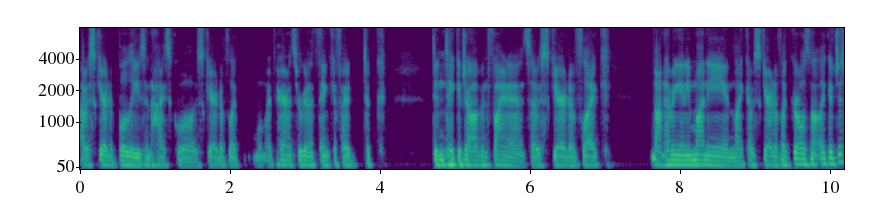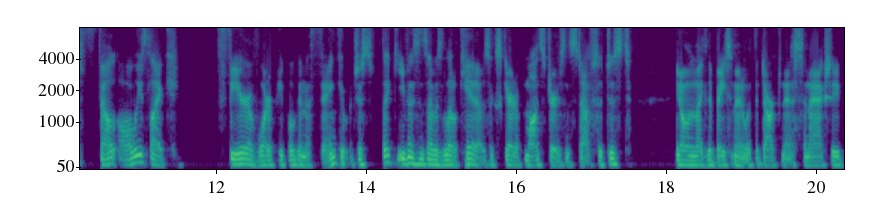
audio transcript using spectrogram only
I was scared of bullies in high school. I was scared of like what my parents were gonna think if I took didn't take a job in finance. I was scared of like not having any money and like I'm scared of like girls not like I just felt always like fear of what are people going to think. It was just like even since I was a little kid I was like scared of monsters and stuff. So just you know in like the basement with the darkness and I actually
